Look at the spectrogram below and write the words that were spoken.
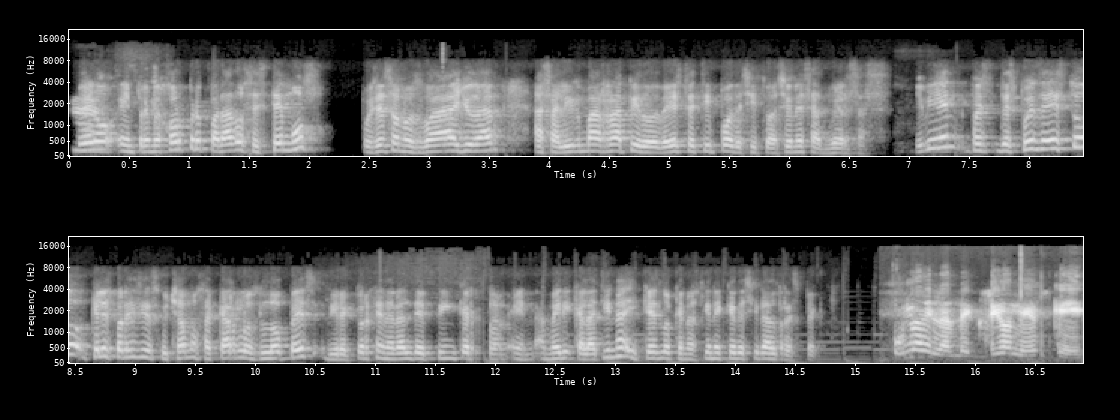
pero entre mejor preparados estemos, pues eso nos va a ayudar a salir más rápido de este tipo de situaciones adversas. Y bien, pues después de esto, ¿qué les parece si escuchamos a Carlos López, director general de Pinkerton en América Latina, y qué es lo que nos tiene que decir al respecto? Una de las lecciones que,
